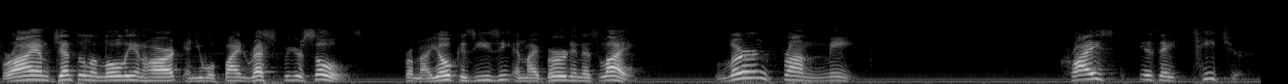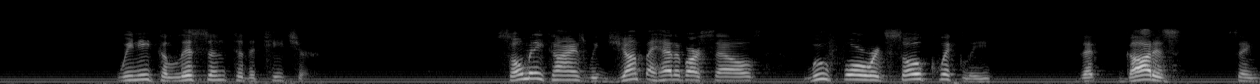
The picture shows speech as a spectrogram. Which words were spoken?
For I am gentle and lowly in heart, and you will find rest for your souls. For my yoke is easy and my burden is light. Learn from me. Christ is a teacher we need to listen to the teacher. So many times we jump ahead of ourselves, move forward so quickly that God is saying,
